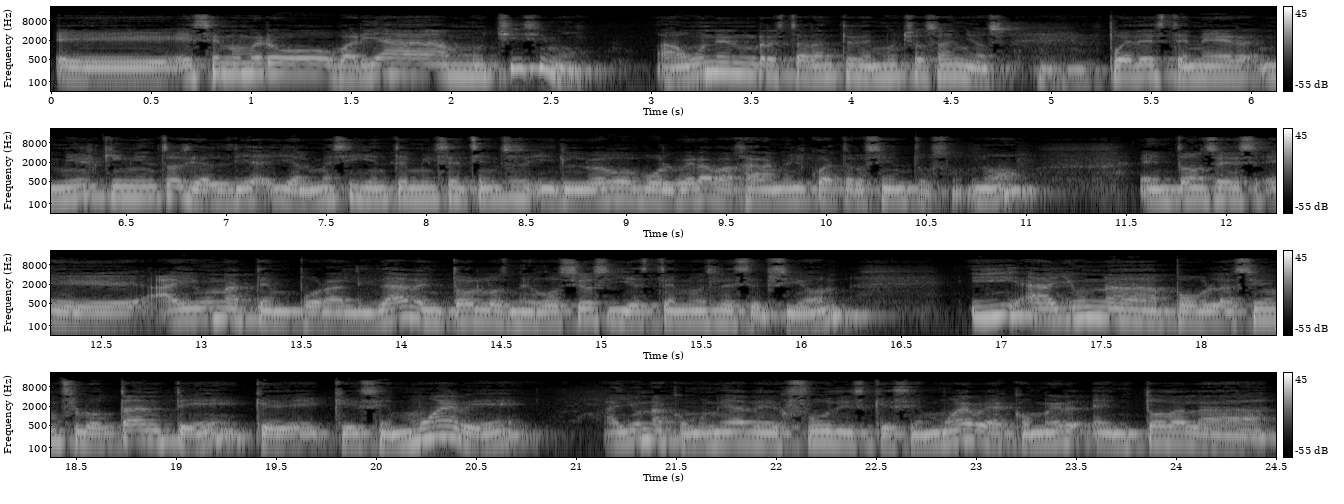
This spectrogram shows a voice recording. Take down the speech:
eh, ese número varía muchísimo. Aún en un restaurante de muchos años, puedes tener 1500 y al, día, y al mes siguiente 1700 y luego volver a bajar a 1400, ¿no? Entonces, eh, hay una temporalidad en todos los negocios y este no es la excepción. Y hay una población flotante que, que se mueve, hay una comunidad de foodies que se mueve a comer en toda la,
